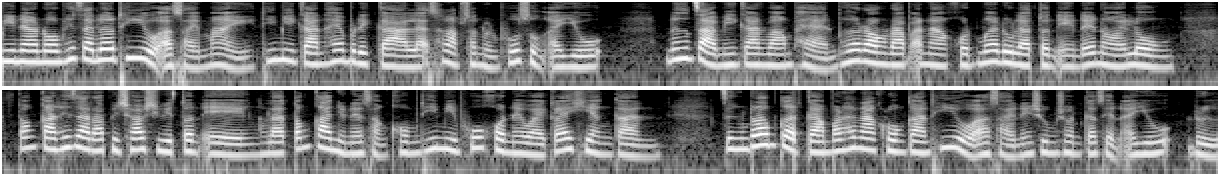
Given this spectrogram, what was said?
มีแนวโน้มที่จะเลือกที่อยู่อาศัยใหม่ ที่มีการให้บริการและสนับสนุนผู้สูงอายุ เนื่องจากมีการวางแผนเพื่อรองรับอนาคตเมื่อดูแลตนเองได้น้อยลง ต้องการที่จะรับผิดชอบชีวิตตนเอง และต้องการอยู่ในสังคมที่มีผู้คนในวัยใกล้เคียงกัน จึงเริ่มเกิดการพัฒนาโครงการที่อยู่อาศัยในชุมชนเกษียณอายุ หรือ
